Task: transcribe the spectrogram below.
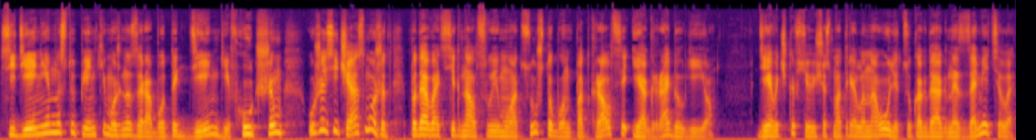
сидением на ступеньке можно заработать деньги. В худшем уже сейчас может подавать сигнал своему отцу, чтобы он подкрался и ограбил ее. Девочка все еще смотрела на улицу, когда Агнес заметила,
